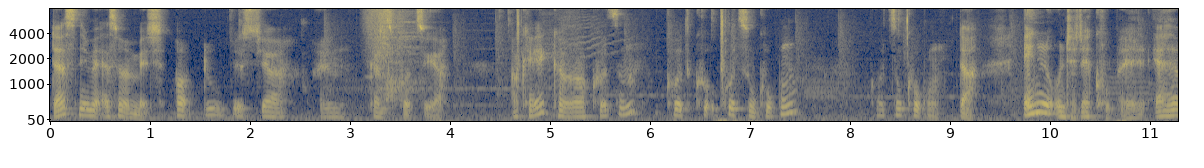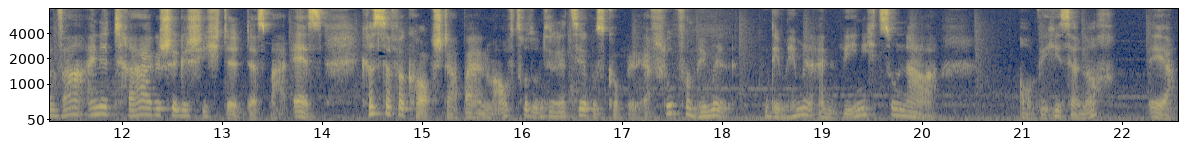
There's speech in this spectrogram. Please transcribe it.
Das nehmen wir erstmal mit. Oh, du bist ja ein ganz putziger. Okay, können wir mal kurzen, kurz, ku- kurzen gucken. Kurzen gucken. Da. Engel unter der Kuppel. Er war eine tragische Geschichte. Das war es. Christopher Korb starb bei einem Auftritt unter der Zirkuskuppel. Er flog vom Himmel, dem Himmel ein wenig zu nah. Oh, wie hieß er noch? Ja.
